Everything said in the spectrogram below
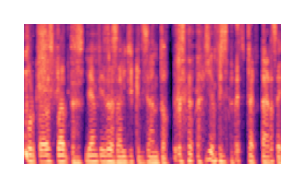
por, todas partes. Ya empieza a salir Crisanto. ya empieza a despertarse.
